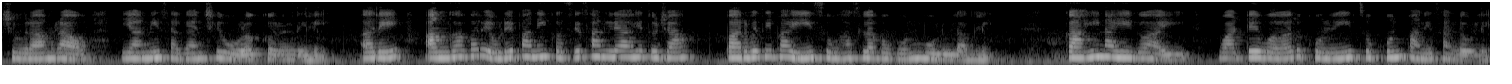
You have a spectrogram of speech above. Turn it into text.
शिवरामराव यांनी सगळ्यांची ओळख करून दिली. अरे अंगावर एवढे पाणी कसे सांडले आहे तुझ्या? पार्वतीबाई सुहासला बघून बोलू लागली. काही नाही ग आई. वाटेवर कोणी चुकून पाणी सांडवले.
